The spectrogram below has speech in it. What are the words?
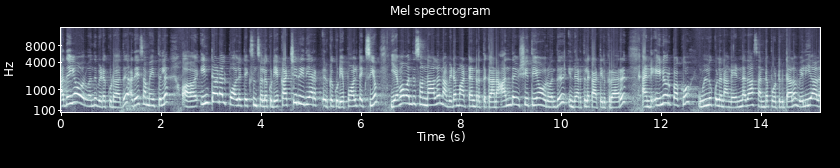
அதையும் அவர் வந்து விடக்கூடாது. அதே சமயத்தில் இன்டர்னல் பாலிடிக்ஸ்னு சொல்லக்கூடிய கட்சி ரீதியாக இருக்கக்கூடிய பாலிடிக்ஸையும் எவன் வந்து சொன்னாலும் நான் விட மாட்டேன்றதுக்கான அந்த விஷயத்தையும் அவர் வந்து இந்த இடத்துல காட்டியிருக்கிறாரு. அண்ட் இன்னொரு பக்கம் உள்ளுக்குள்ளே நாங்கள் என்னதான் சண்டை போட்டுக்கிட்டாலும் வெளியால்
